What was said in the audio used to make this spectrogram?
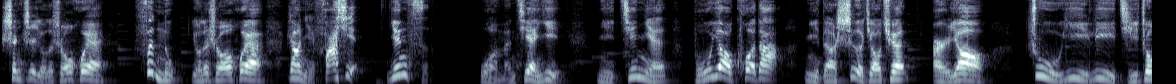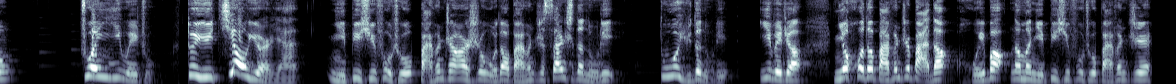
甚至有的时候会愤怒，有的时候会让你发泄。因此，我们建议。”你今年不要扩大你的社交圈，而要注意力集中，专一为主。对于教育而言，你必须付出百分之二十五到百分之三十的努力，多余的努力意味着你要获得百分之百的回报，那么你必须付出百分之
